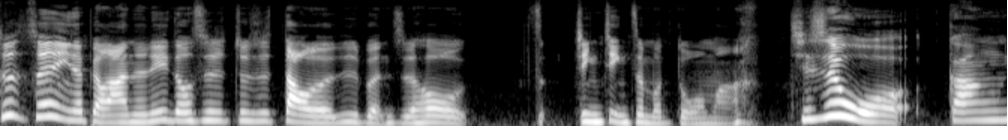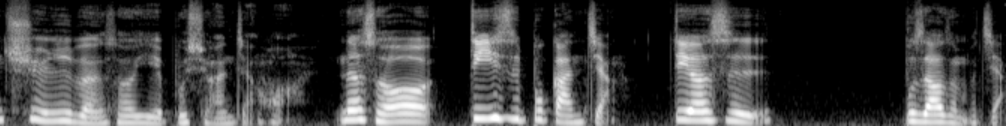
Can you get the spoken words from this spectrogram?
就所以你的表达能力都是就是到了日本之后精进这么多吗？其实我刚去日本的时候也不喜欢讲话，那时候。第一是不敢讲，第二是不知道怎么讲，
